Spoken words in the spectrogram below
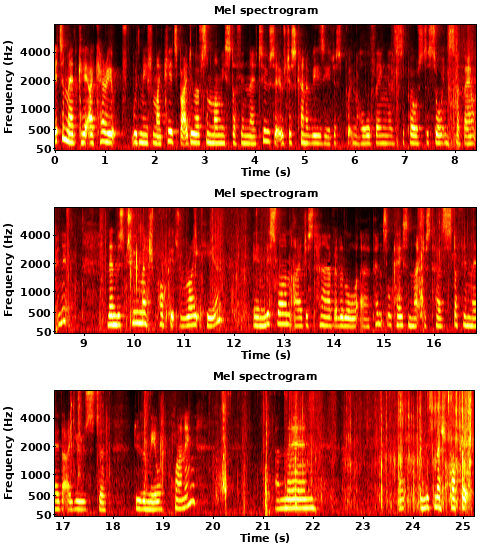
it's a med kit. I carry it with me for my kids, but I do have some mummy stuff in there too, so it was just kind of easier just putting the whole thing as opposed to sorting stuff out in it. Then there's two mesh pockets right here. In this one, I just have a little uh, pencil case, and that just has stuff in there that I use to do the meal planning. And then in this mesh pocket,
